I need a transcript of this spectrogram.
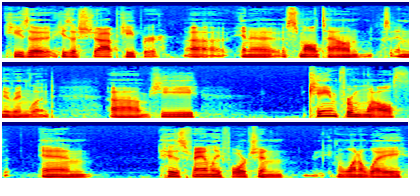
he's a he's a shopkeeper uh, in a, a small town in New England. Um, he came from wealth, and his family fortune you know, went away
